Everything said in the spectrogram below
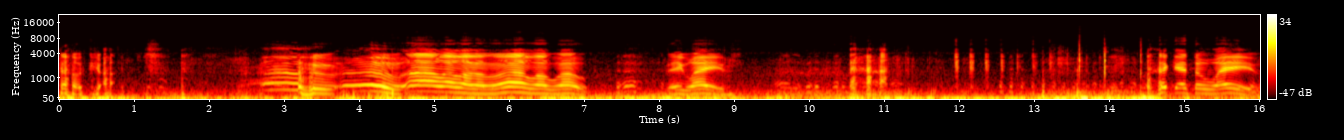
oh God. Oh, oh, oh, whoa, whoa, whoa, whoa, whoa. Big wave. Look at the waves.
